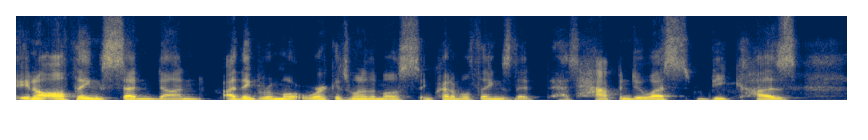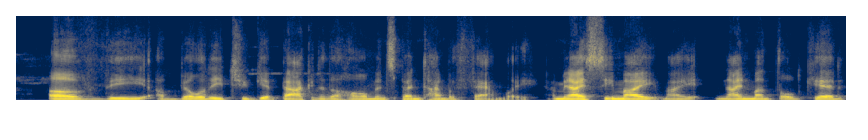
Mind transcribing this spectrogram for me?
you know all things said and done i think remote work is one of the most incredible things that has happened to us because of the ability to get back into the home and spend time with family i mean i see my my nine month old kid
